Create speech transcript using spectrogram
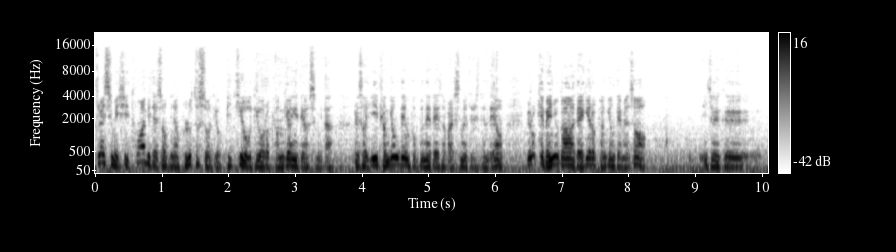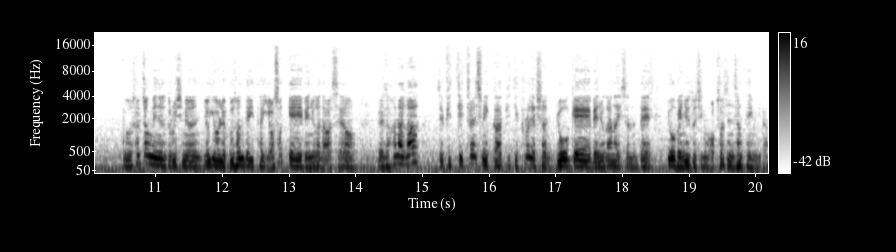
트랜스밋이 통합이 돼서 그냥 블루투스 오디오, BT 오디오로 변경이 되었습니다. 그래서 이 변경된 부분에 대해서 말씀을 드릴 텐데요. 이렇게 메뉴가 4개로 변경되면서 이제 그, 요 설정 메뉴 누르시면 여기 원래 무선 데이터 6개의 메뉴가 나왔어요. 그래서 하나가 이제 BT 트랜스밋과 BT 프로젝션 요게 메뉴가 하나 있었는데 요 메뉴도 지금 없어진 상태입니다.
